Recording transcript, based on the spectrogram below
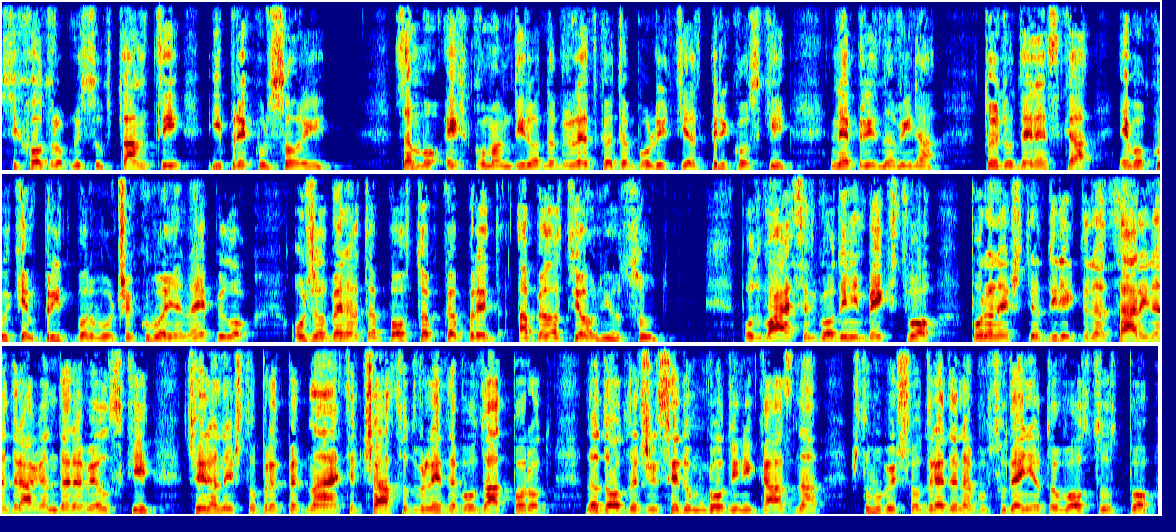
психотропни субстанци и прекурсори. Само ех-командирот на прилетката полиција Спирковски не призна вина. Тој до денеска е во кујкен притвор во очекување на епилог од жалбената постапка пред апелациониот суд. По 20 години бегство, поранешниот директор на Царина Драган Даравелски, вчера нешто пред 15 часот влезе во затворот за да одлежи 7 години казна, што му беше одредена во судењето во отсутство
